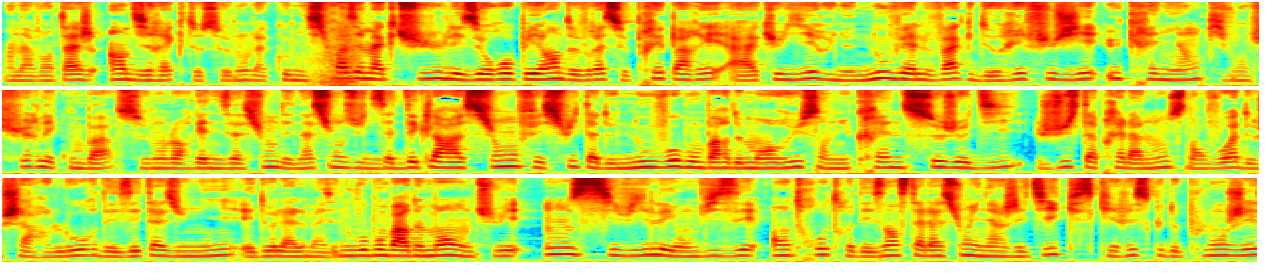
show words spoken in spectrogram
un avantage indirect selon la Commission. Troisième actu, les Européens devraient se préparer à accueillir une nouvelle vague de réfugiés ukrainiens qui vont fuir les combats selon l'Organisation des Nations Unies. Cette déclaration fait suite à de nouveaux bombardements russes en Ukraine ce jeudi, juste après l'annonce d'envoi de chars lourds des États-Unis et de l'Allemagne. Ces nouveaux bombardements ont tué 11 civils et ont visé entre autres des installations énergétiques, ce qui risque de plonger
